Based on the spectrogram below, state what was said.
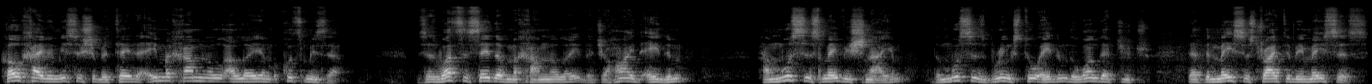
Kol chayvi misa shebeteira ei mechamnul aleim chutz mizeh. He says, what's the seder of mechamnulei? That you hide Edom. Hamusis maybe shnayim. The musis brings two Edom. The one that you that the maces try to be maces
